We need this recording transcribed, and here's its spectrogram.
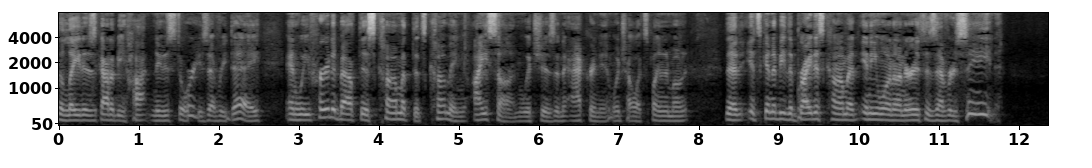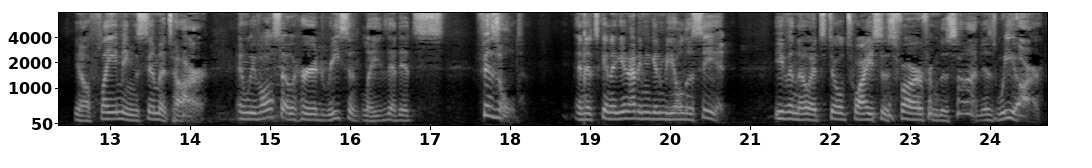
the latest. Got to be hot news stories every day, and we've heard about this comet that's coming, ISON, which is an acronym, which I'll explain in a moment. That it's going to be the brightest comet anyone on Earth has ever seen. You know, flaming scimitar. And we've also heard recently that it's fizzled and it's going to, you're not even going to be able to see it, even though it's still twice as far from the sun as we are.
